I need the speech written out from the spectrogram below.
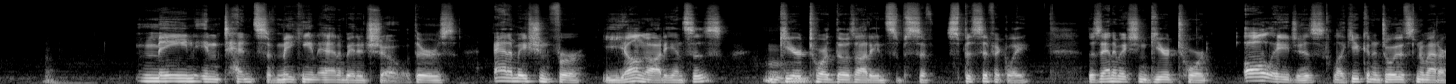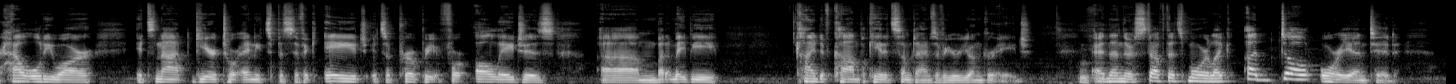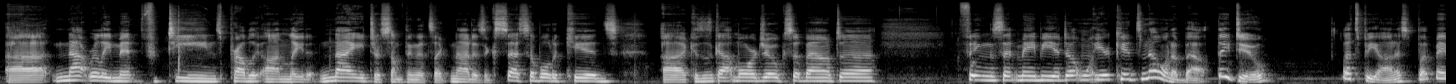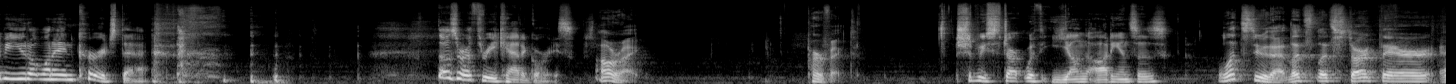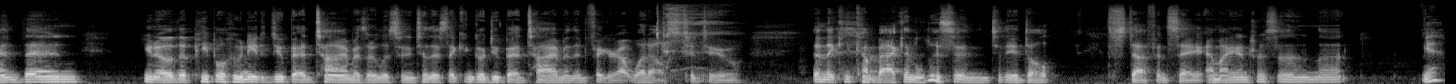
main intents of making an animated show. There's animation for young audiences, geared toward those audiences specif- specifically. There's animation geared toward all ages. Like you can enjoy this no matter how old you are. It's not geared toward any specific age. It's appropriate for all ages, um, but it may be kind of complicated sometimes if you're younger age. And then there's stuff that's more like adult oriented, uh, not really meant for teens, probably on late at night or something that's like not as accessible to kids because it's got more jokes about uh, things that maybe you don't want your kids knowing about. They do, let's be honest, but maybe you don't want to encourage that. Those are our three categories. All right. Perfect. Should we start with young audiences? Let's do that. Let's let's start there and then you know, the people who need to do bedtime as they're listening to this, they can go do bedtime and then figure out what else to do. Then they can come back and listen to the adult stuff and say, "Am I interested in that?" Yeah.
